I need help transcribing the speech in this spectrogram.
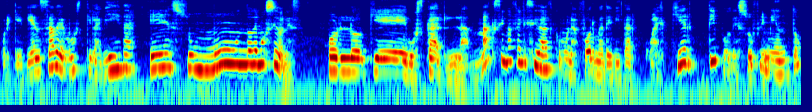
porque bien sabemos que la vida es un mundo de emociones por lo que buscar la máxima felicidad como una forma de evitar cualquier tipo de sufrimiento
